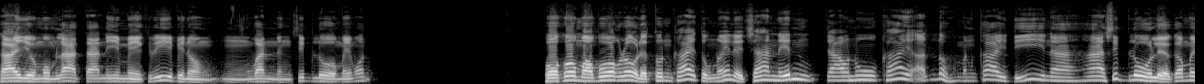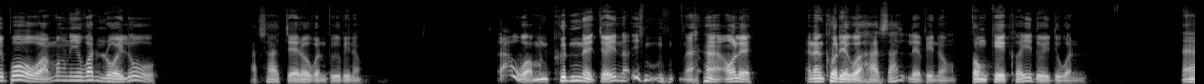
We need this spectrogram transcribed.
ขายอยู่มุมลาดตานีเมครีพี่น้องอวันหนึ่งสิบโลไม่หมด พอเขามาบอกเราเดี๋ยต้นขายตรงไหนเลยชาเน้นเจ้านูขายอัดโลมันขายดีนะห้าสิบโลเลือก็ไม่พอว่ะมั่งนี้วันรอยโลอาชาใจเราวันปือพี่น้องเจ้าว่ามันขึ้นในใจนะอิ๊มอ่าเอาเลยอันนั้นเขาเรียกว่าฮาซัดเลยพี่น้องต้องเกเคยโดยด่วนอ่า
